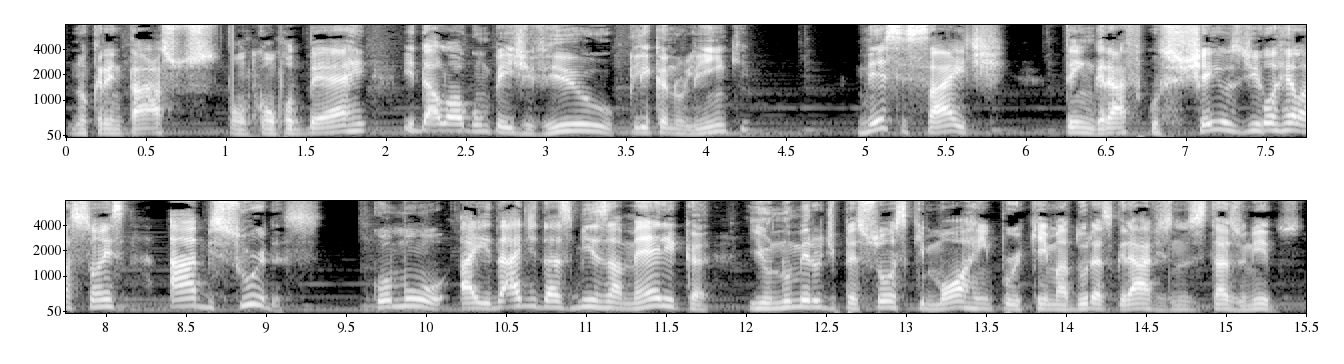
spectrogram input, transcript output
no crentaços.com.br e dá logo um page view, clica no link. Nesse site tem gráficos cheios de correlações absurdas, como a idade das Miss América e o número de pessoas que morrem por queimaduras graves nos Estados Unidos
